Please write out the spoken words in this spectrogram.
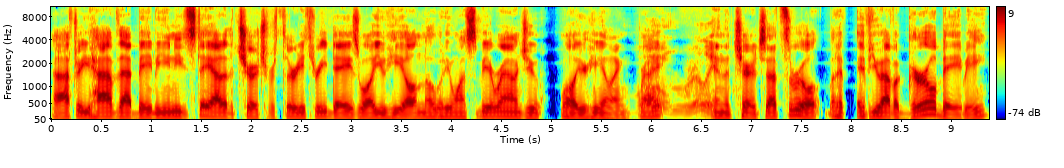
after you have that baby, you need to stay out of the church for 33 days while you heal. Nobody wants to be around you while you're healing, right? Really? In the church. That's the rule. But if, if you have a girl baby,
